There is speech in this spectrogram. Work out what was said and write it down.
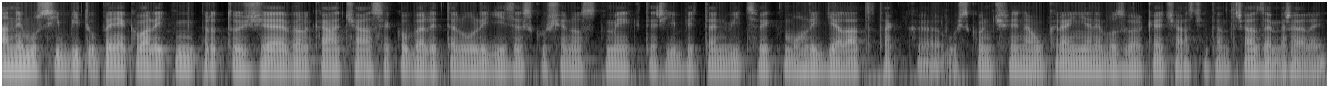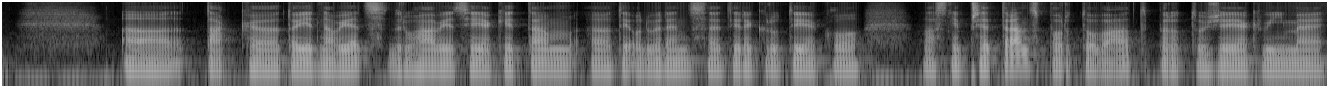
A nemusí být úplně kvalitní, protože velká část jako velitelů lidí se zkušenostmi, kteří by ten výcvik mohli dělat, tak eh, už skončili na Ukrajině nebo z velké části tam třeba zemřeli. Uh, tak to je jedna věc. Druhá věc je, jak je tam ty odvedence, ty rekruty jako vlastně přetransportovat, protože, jak víme,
